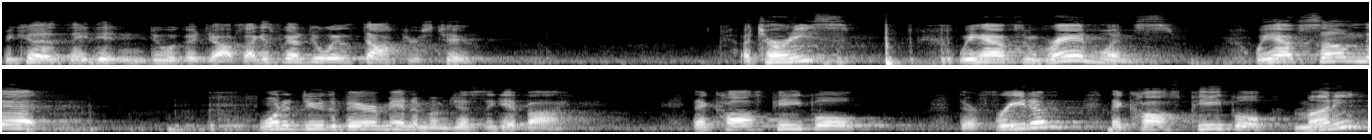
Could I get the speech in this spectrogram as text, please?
because they didn't do a good job. So I guess we've got to do away with doctors too. Attorneys, we have some grand ones. We have some that want to do the bare minimum just to get by. That cost people their freedom, that cost people money.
